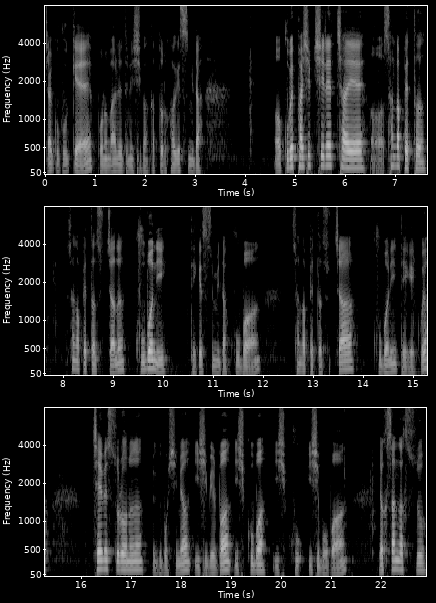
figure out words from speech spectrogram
짧고 굵게 번호 알려드리는 시간 갖도록 하겠습니다. 어, 987회차의 어, 상가 패턴 상가 패턴 숫자는 9번이 되겠습니다. 9번 상가 패턴 숫자 9번이 되겠고요. 제외수로는 여기 보시면 21번, 29번, 29, 25번 역삼각수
